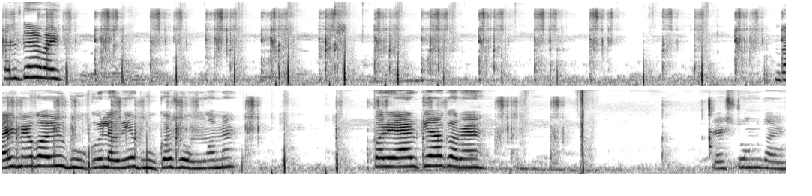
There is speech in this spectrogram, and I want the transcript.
चलते हैं भाई गाइस मेरे को अभी भूख भी लग रही है, भूखा सोऊँगा मैं। पर यार, क्या करें? रेस्टोन का है।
